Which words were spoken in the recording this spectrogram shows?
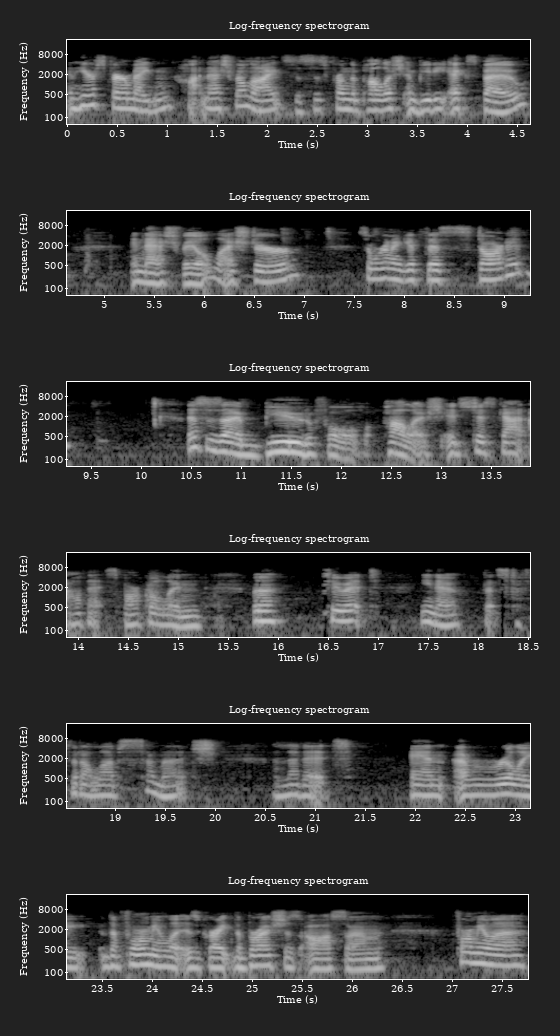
And here's Fair Maiden Hot Nashville Nights. This is from the Polish and Beauty Expo in Nashville last year. So we're going to get this started. This is a beautiful polish. It's just got all that sparkle and uh, to it. You know, that stuff that I love so much. I love it. And I really, the formula is great. The brush is awesome. Formula,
